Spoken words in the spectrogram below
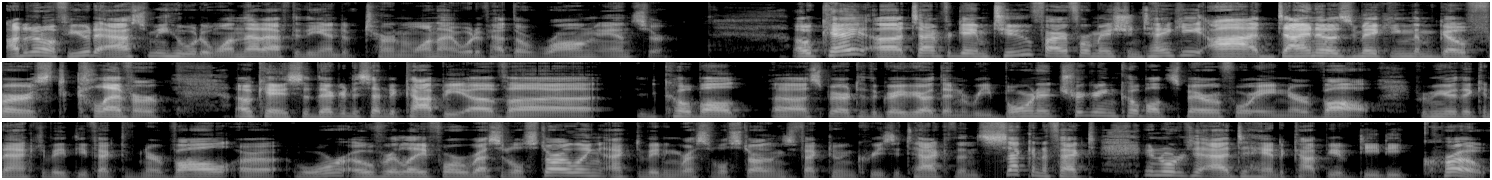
I don't know if you had asked me who would have won that after the end of turn one, I would have had the wrong answer. Okay, uh, time for game two. Fire Formation Tenki. Ah, Dino's making them go first. Clever. Okay, so they're going to send a copy of uh, Cobalt uh, Sparrow to the graveyard, then reborn it, triggering Cobalt Sparrow for a Nerval. From here, they can activate the effect of Nerval uh, or overlay for Recitable Starling, activating Recitable Starling's effect to increase attack, then second effect in order to add to hand a copy of DD Crow.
